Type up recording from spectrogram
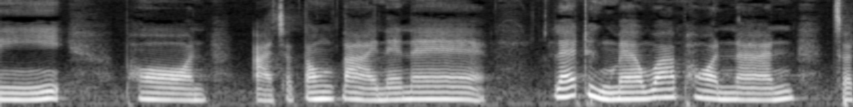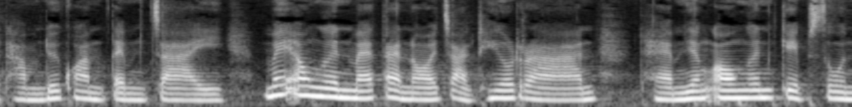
นี้ พรอาจจะต้องตายแน่ ๆ และถึงแม้ว่าพรนั้นจะทำด้วยความเต็มใจ ไม่เอาเงินแม้แต่น้อยจากที่ร้าน แถมยังเอาเงินเก็บส่วน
